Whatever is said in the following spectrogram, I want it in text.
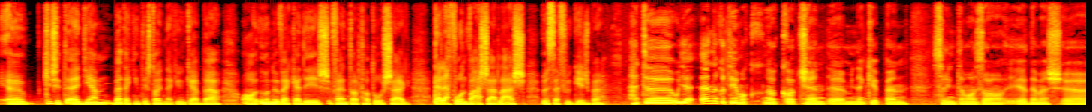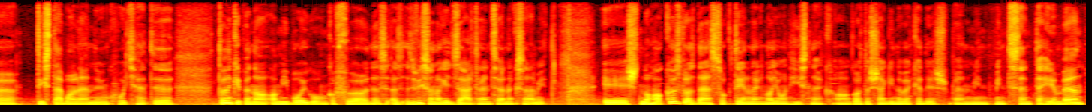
kicsit egy ilyen betekintést adj nekünk ebbe a növekedés, fenntarthatóság, telefonvásárlás összefüggésbe. Hát ugye ennek a téma kapcsán mindenképpen szerintem azzal érdemes tisztában lennünk, hogy hát tulajdonképpen a, a mi bolygónk, a Föld, ez, ez, ez viszonylag egy zárt rendszernek számít. És noha a közgazdászok tényleg nagyon hisznek a gazdasági növekedésben, mint, mint szent tehénben,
